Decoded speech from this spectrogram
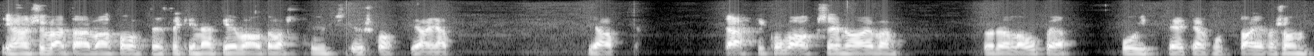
ihan syvän taivaan kohteestakin näkee valtavasti yksityiskohtia ja, ja tähtikuvaukseen on aivan todella upeat puitteet ja kun taivas on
